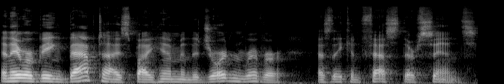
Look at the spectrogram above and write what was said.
and they were being baptized by him in the Jordan River as they confessed their sins.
